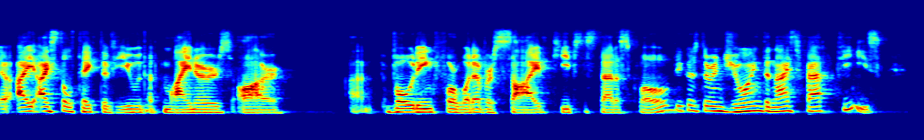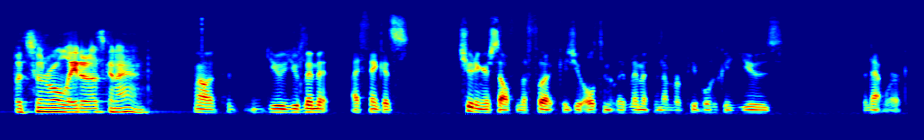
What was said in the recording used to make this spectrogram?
I, I still take the view that miners are uh, voting for whatever side keeps the status quo because they're enjoying the nice fat fees. But sooner or later, that's going to end. Well, you you limit. I think it's shooting yourself in the foot because you ultimately limit the number of people who can use the network.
